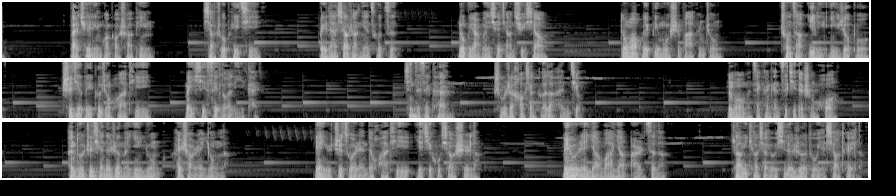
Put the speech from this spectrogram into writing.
百雀羚广告刷屏，小猪佩奇，北大校长念错字，诺贝尔文学奖取消，冬奥会闭幕十八分钟，创造一零一热播，世界杯各种话题，梅西 C 罗离开。现在再看，是不是好像隔了很久？那么我们再看看自己的生活，很多之前的热门应用很少人用了，恋与制作人的话题也几乎消失了，没有人养娃养儿子了，跳一跳小游戏的热度也消退了，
